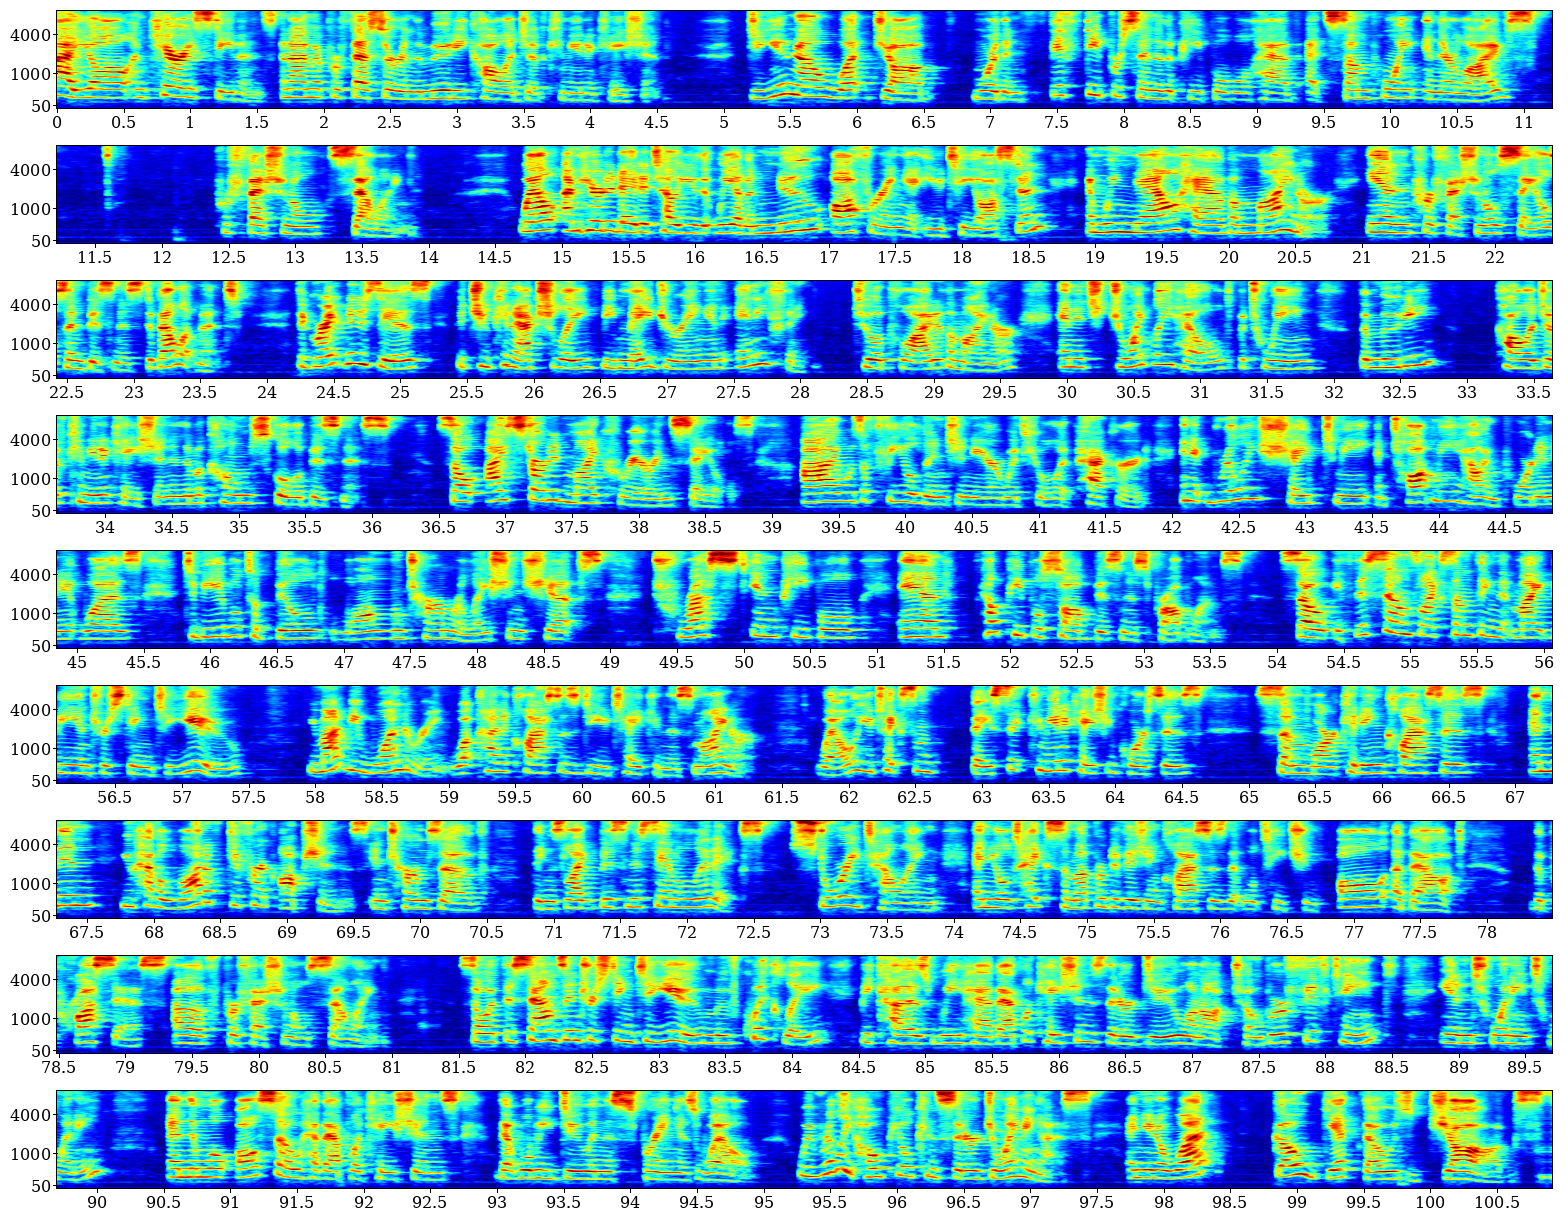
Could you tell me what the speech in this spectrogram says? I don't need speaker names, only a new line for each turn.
Hi, y'all. I'm Keri Stephens, and I'm a professor in the Moody College of Communication. Do you know what job more than 50% of the people will have at some point in their lives? Professional selling. Well, I'm here today to tell you that we have a new offering at UT Austin, and we now have a minor in professional sales and business development. The great news is that you can actually be majoring in anything to apply to the minor, and it's jointly held between the Moody College of Communication and the McCombs School of Business. So I started my career in sales. I was a field engineer with Hewlett Packard, and it really shaped me and taught me how important it was to be able to build long term relationships, trust in people, and help people solve business problems. So, if this sounds like something that might be interesting to you, you might be wondering what kind of classes do you take in this minor? Well, you take some basic communication courses, some marketing classes, and then you have a lot of different options in terms of things like business analytics, storytelling, and you'll take some upper division classes that will teach you all about the process of professional selling. So if this sounds interesting to you, move quickly because we have applications that are due on October 15th in 2020. And then we'll also have applications that will be due in the spring as well. We really hope you'll consider joining us. And you know what? Go get those jobs.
